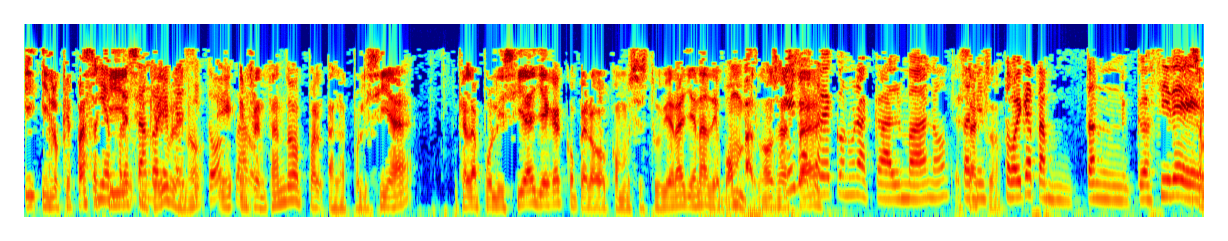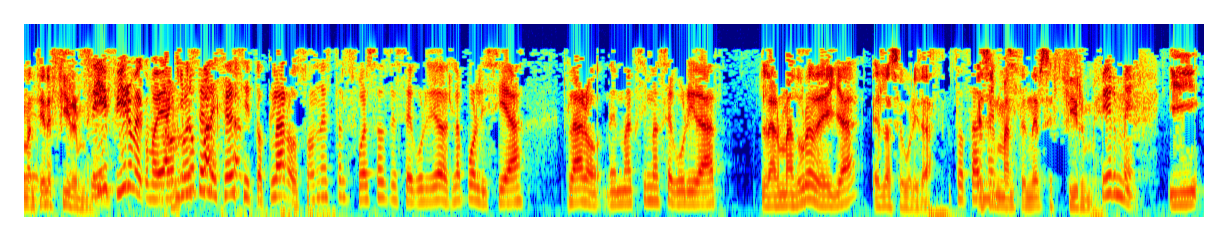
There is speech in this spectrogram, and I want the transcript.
Y, y lo que pasa aquí es increíble, ¿no? claro. Enfrentando a, pol- a la policía, que la policía llega, co- pero como si estuviera llena de bombas, ¿no? O sea, ella está- se ve con una calma, ¿no? Tan Exacto. estoica, tan, tan así de... Se mantiene firme. Sí, firme, como de aquí no no es el ejército claro son estas fuerzas de seguridad es la policía claro de máxima seguridad la armadura de ella es la seguridad. Totalmente. Es el mantenerse firme. firme Y,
